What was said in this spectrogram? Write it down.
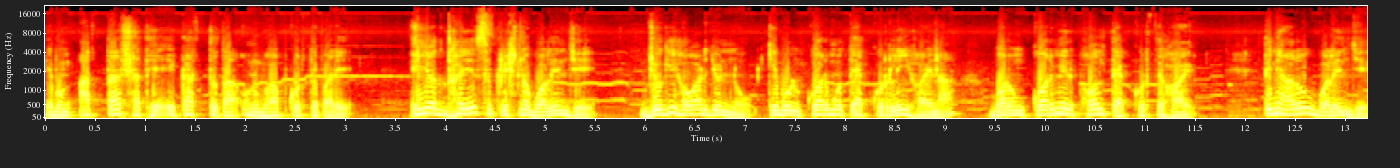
এবং আত্মার সাথে একাত্মতা অনুভব করতে পারে। এই অধ্যায়ে শ্রীকৃষ্ণ বলেন যে, যোগী হওয়ার জন্য কেবল কর্ম ত্যাগ করলেই হয় না, বরং কর্মের ফল ত্যাগ করতে হয়। তিনি আরও বলেন যে,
